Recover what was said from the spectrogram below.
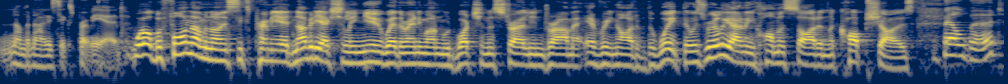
number 96 premiered? Well, before number 96 premiered, nobody actually knew whether anyone would watch an Australian drama every night of the week. There was really only Homicide and the cop shows. Bellbird.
